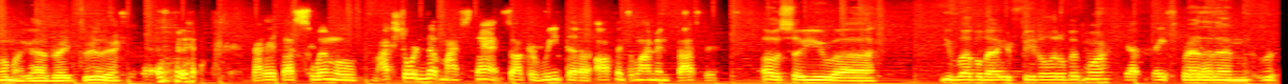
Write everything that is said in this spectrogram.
Oh my God, right through there. To hit that swim move. I shortened up my stance so I could read the offensive lineman faster. Oh, so you uh, you leveled out your feet a little bit more Yep, basically. rather yep. than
